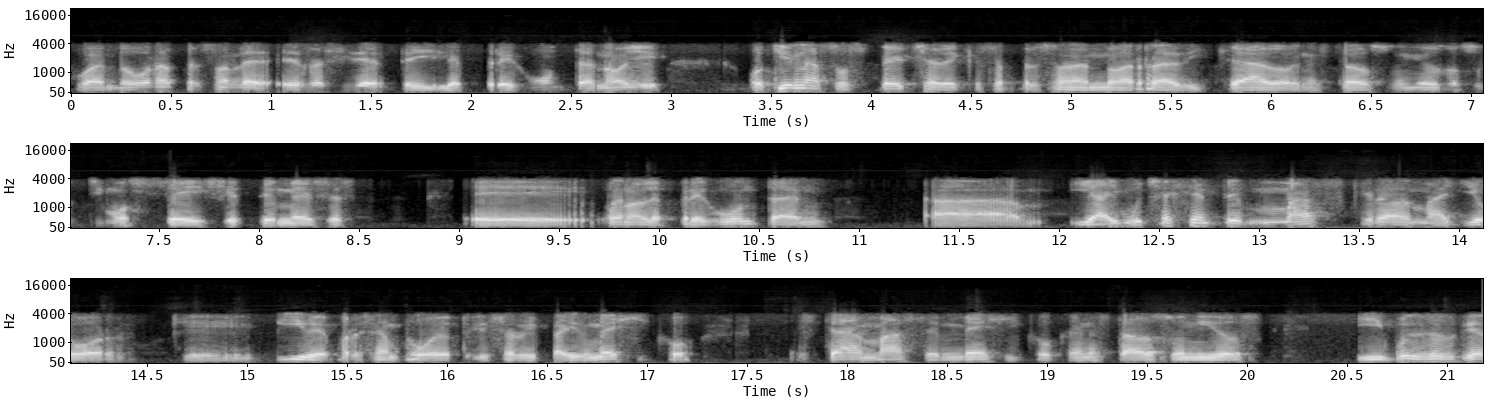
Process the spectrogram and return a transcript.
cuando una persona es residente y le preguntan, oye, o tiene la sospecha de que esa persona no ha radicado en Estados Unidos los últimos seis, siete meses, eh, bueno, le preguntan, ah, y hay mucha gente más que nada mayor que vive, por ejemplo, voy a utilizar mi país, México, está más en México que en Estados Unidos, y pues es,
